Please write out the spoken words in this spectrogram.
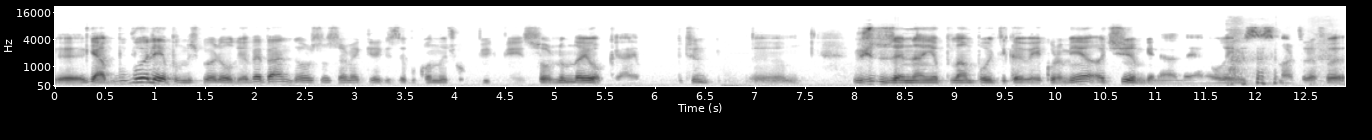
Ee, ya bu böyle yapılmış, böyle oluyor ve ben doğrusunu söylemek gerekirse bu konuda çok büyük bir sorunum da yok. Yani bütün e, vücut üzerinden yapılan politika ve ekonomiye açığım genelde. Yani olayın istismar tarafı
